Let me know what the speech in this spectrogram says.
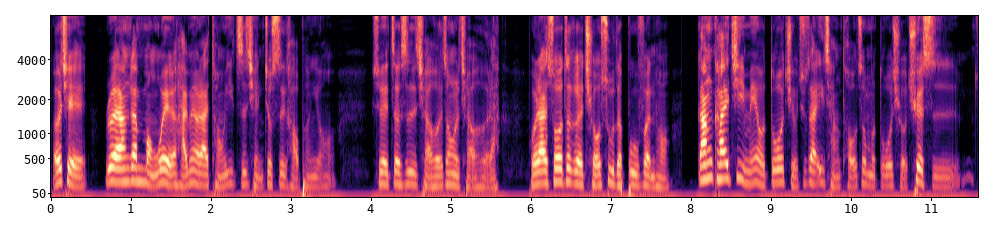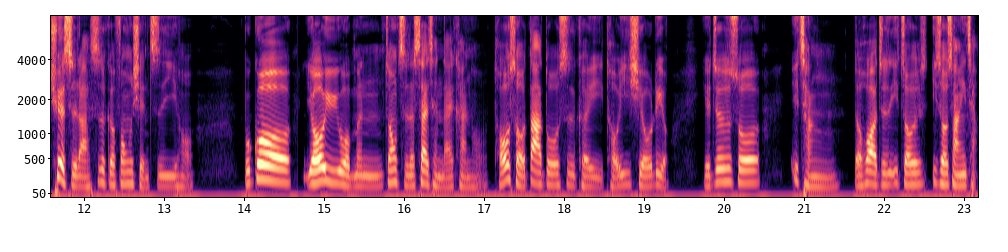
而且瑞安跟蒙威尔还没有来统一之前就是好朋友，所以这是巧合中的巧合啦。回来说这个球数的部分哈。刚开季没有多久，就在一场投这么多球，确实确实啦，是个风险之一吼。不过由于我们中职的赛程来看吼，投手大多是可以投一休六，也就是说一场的话就是一周一周上一场，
